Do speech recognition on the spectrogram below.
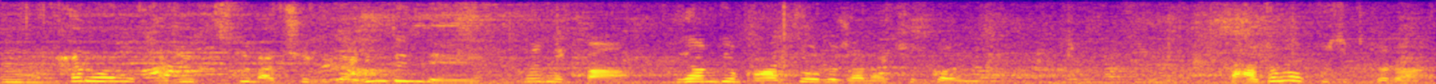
음, 하루하루 가짓수 맞추기가 힘든데 그러니까. 그 사람 좀 과학적으로 잘 맞출 거 아니야 나도 먹고 싶더라.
